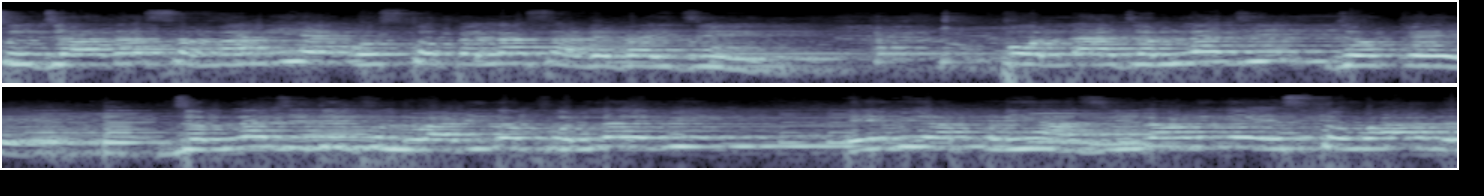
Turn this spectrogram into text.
ਸੋ ਜ਼ਿਆਦਾ ਸਮਾਂ ਨਹੀਂ ਹੈ, ਉਸ ਤੋਂ ਪਹਿਲਾਂ ਸਾਡੇ ਬਾਈ ਜੀ, ਭੋਲਾ ਜਮਲਾ ਜੀ, ਜੋ ਕਿ ਜਮਲਾ ਜੀ ਦੀ ਫੁਲਵਾੜੀ ਦਾ ਫੁੱਲ ਹੈ ਵੀ, ਇਹ ਵੀ ਆਪਣੀ ਹਾਜ਼ਰੀ ਲਾਉਣਗੇ। ਇਸ ਤੋਂ ਬਾਅਦ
